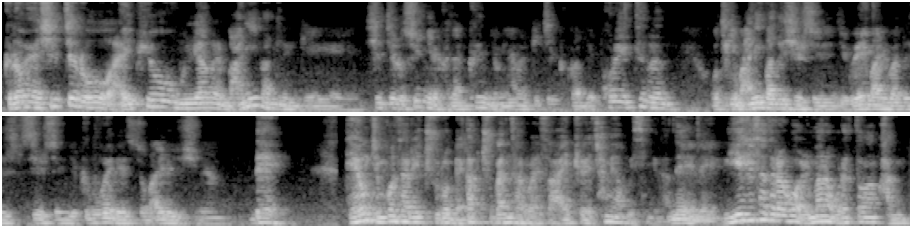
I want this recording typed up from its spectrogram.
그러면 실제로 IPO 물량을 많이 받는 게 실제로 수익률에 가장 큰 영향을 끼칠 것 같은데 코레이트는 어떻게 많이 받으실 수 있는지 왜 많이 받으실 수 있는지 그 부분에 대해서 좀 알려주시면 네. 대형 증권사들이 주로 매각 주관사로 해서 IPO에 참여하고 있습니다. 네네 위에 회사들하고 얼마나 오랫동안 관-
